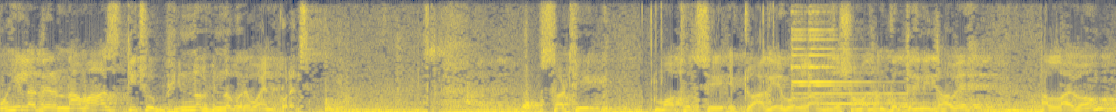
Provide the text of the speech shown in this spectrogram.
মহিলাদের নামাজ কিছু ভিন্ন ভিন্ন করে বয়ান করেছে। সঠিক মত হচ্ছে। একটু আগেই বললাম যে সমাধান করতে নিতে হবে। আল্লাহ এবং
